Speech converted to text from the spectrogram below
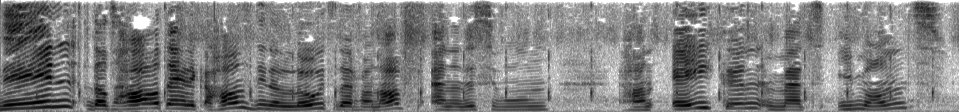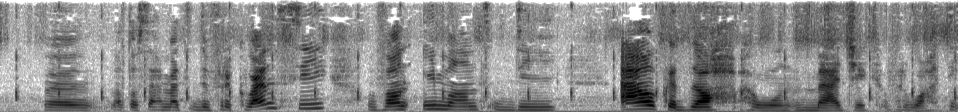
Nee, dat haalt eigenlijk Hans die load daarvan af. En dat is gewoon gaan eiken met iemand, uh, laten we zeggen met de frequentie van iemand die elke dag gewoon magic verwacht. Die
